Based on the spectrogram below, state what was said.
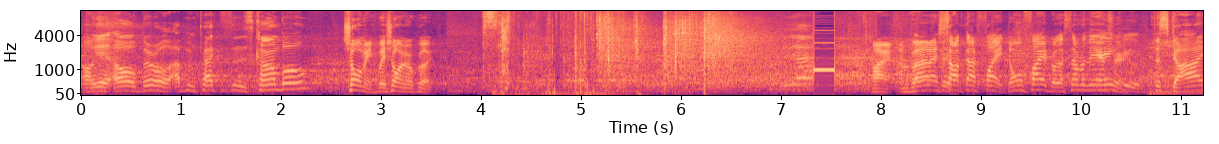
Oh yeah. Oh, bro, I've been practicing this combo. Show me. Wait, show me real quick. All right, I'm glad I stopped that fight. Don't fight, bro. That's never the Thank answer. you. This guy,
